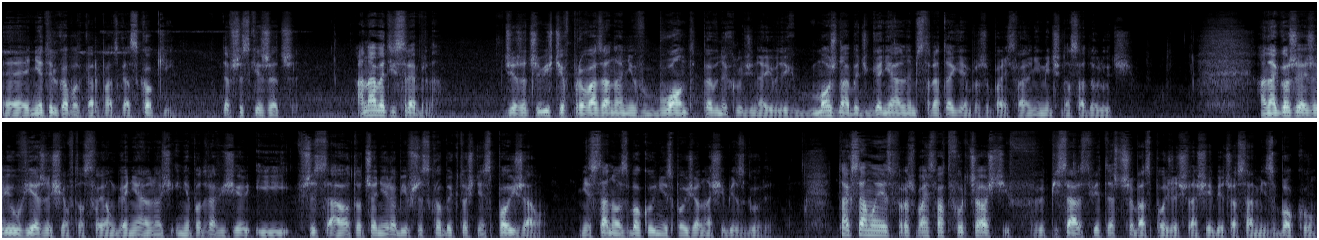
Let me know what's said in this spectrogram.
E, nie tylko podkarpacka, skoki. Te wszystkie rzeczy. A nawet i srebrna gdzie rzeczywiście wprowadzano w błąd pewnych ludzi naiwnych. Można być genialnym strategiem, proszę Państwa, ale nie mieć nosa do ludzi. A najgorzej, jeżeli uwierzy się w tą swoją genialność i nie potrafi się, i wszyscy, a otoczenie robi wszystko, by ktoś nie spojrzał, nie stanął z boku i nie spojrzał na siebie z góry. Tak samo jest, proszę Państwa, w twórczości. W pisarstwie też trzeba spojrzeć na siebie czasami z boku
